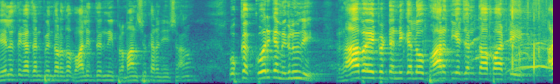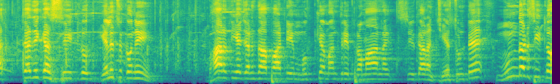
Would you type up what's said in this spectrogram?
జయలలిత గారు చనిపోయిన తర్వాత వాళ్ళిద్దరిని ప్రమాణ స్వీకారం చేసినాను ఒక్క కోరిక మిగిలింది. రాబోయేటువంటి ఎన్నికల్లో భారతీయ జనతా పార్టీ అత్యధిక సీట్లు గెలుచుకొని భారతీయ జనతా పార్టీ ముఖ్యమంత్రి ప్రమాణ స్వీకారం చేస్తుంటే ముందడి సీట్లో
